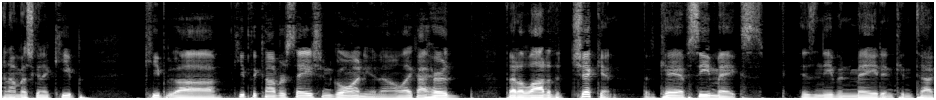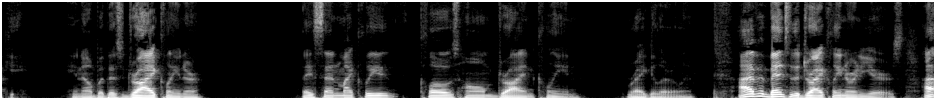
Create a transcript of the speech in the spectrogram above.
And I'm just going to keep, keep, uh, keep the conversation going, you know. Like I heard that a lot of the chicken that KFC makes isn't even made in Kentucky, you know, but this dry cleaner, they send my cle- clothes home dry and clean regularly. I haven't been to the dry cleaner in years. I,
